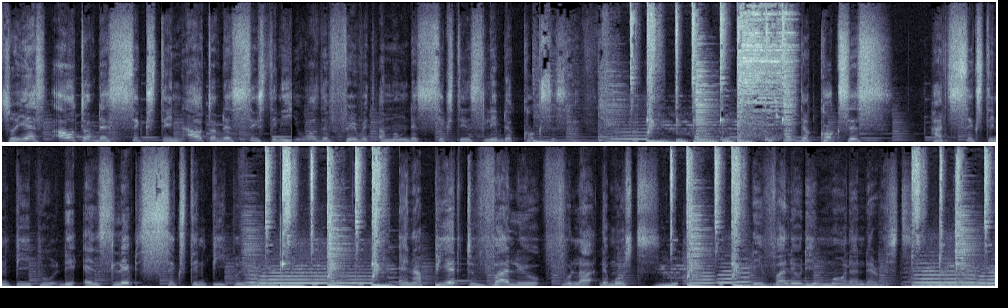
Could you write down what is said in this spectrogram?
So, yes, out of the 16, out of the 16, he was the favorite among the 16 slaves the Coxes have. The Coxes had 16 people, they enslaved 16 people and appeared to value Fuller the most. They valued him more than the rest.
